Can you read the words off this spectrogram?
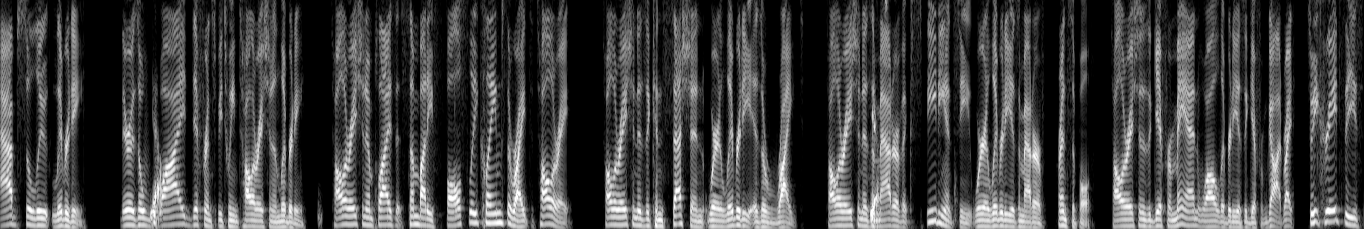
absolute liberty. There is a yeah. wide difference between toleration and liberty. Toleration implies that somebody falsely claims the right to tolerate. Toleration is a concession where liberty is a right. Toleration is yes. a matter of expediency where liberty is a matter of principle. Toleration is a gift from man while liberty is a gift from God, right? So he creates these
